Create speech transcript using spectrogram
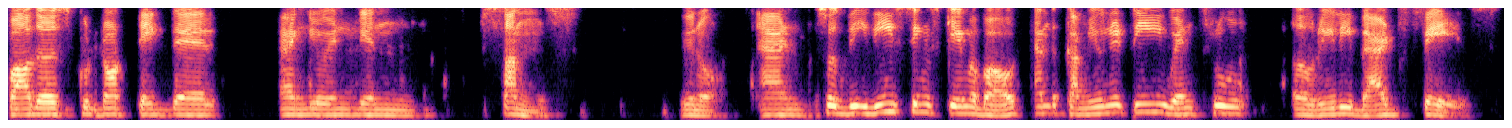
fathers could not take their Anglo Indian sons, you know, and so the, these things came about, and the community went through a really bad phase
